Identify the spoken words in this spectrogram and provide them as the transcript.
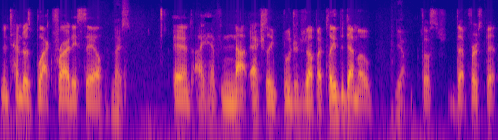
Nintendo's Black Friday sale, Nice. and I have not actually booted it up. I played the demo, Yeah. those that first bit.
